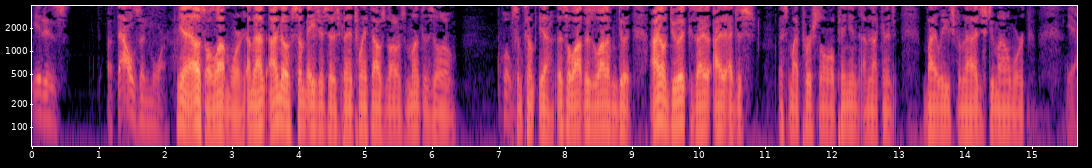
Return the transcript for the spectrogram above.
it is a thousand more. yeah, that's a lot more. I mean, I, I know some agents that are spending twenty thousand dollars a month at Zillow. Whoa. Some com- yeah, there's a lot. There's a lot of them do it. I don't do it because I, I I just that's my personal opinion. I'm not going to buy leads from that. I just do my own work. Yeah,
